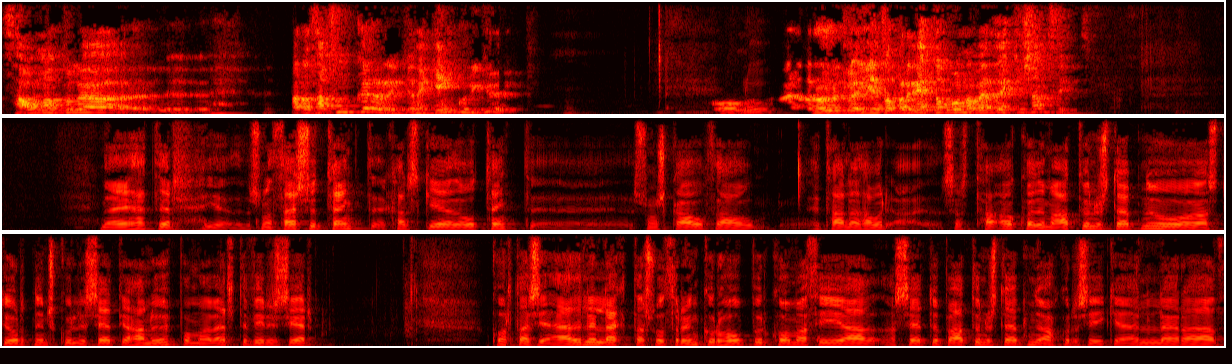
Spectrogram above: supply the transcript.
þá náttúrulega eh, bara það fungerar ekki, það gengur ekki upp. Og Nú, ég ætla bara rétt að vona að verða ekki samþýtt Nei, þetta er ég, svona þessu tengt kannski eða ótengt eh, svona ská þá er talað þá er ákvæðið með atvinnustöfnu og að stjórnin skuli setja hann upp og maður velti fyrir sér hvort það sé eðlilegt að svo þröngur hópur koma því að, að setja upp atvinnustöfnu, okkur sé ekki eðlilegra að,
